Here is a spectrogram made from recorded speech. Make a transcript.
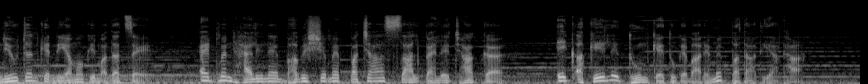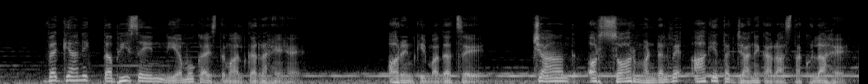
न्यूटन के नियमों की मदद से एडमंड हैली ने भविष्य में 50 साल पहले झांककर एक अकेले धूमकेतु के बारे में बता दिया था। वैज्ञानिक तभी से इन नियमों का इस्तेमाल कर रहे हैं और इनकी मदद से चाँद और सौर मंडल में आगे तक जाने का रास्ता खुला है।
